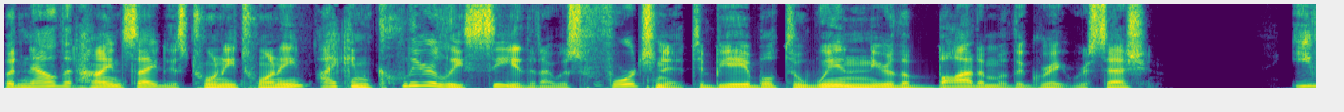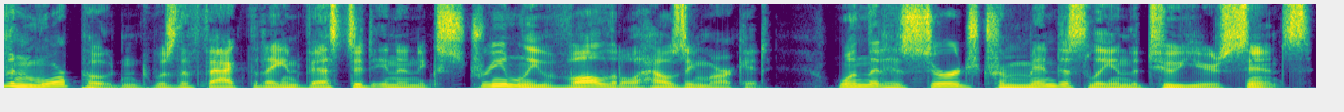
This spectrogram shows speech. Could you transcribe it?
But now that hindsight is 2020, I can clearly see that I was fortunate to be able to win near the bottom of the Great Recession. Even more potent was the fact that I invested in an extremely volatile housing market, one that has surged tremendously in the two years since.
